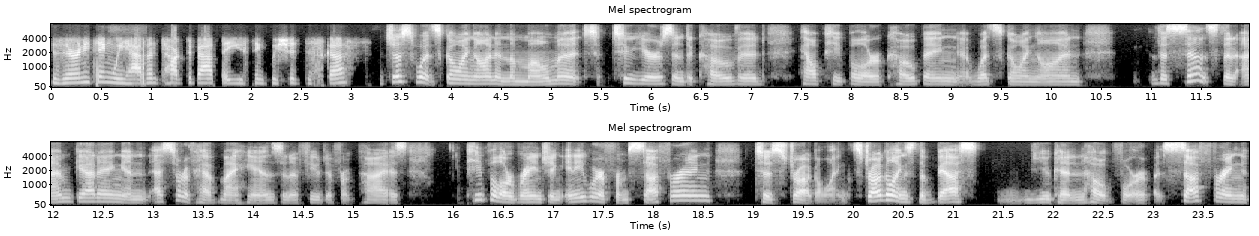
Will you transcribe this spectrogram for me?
Is there anything we haven't talked about that you think we should discuss? Just what's going on in the moment, two years into COVID, how people are coping, what's going on. The sense that I'm getting, and I sort of have my hands in a few different pies, people are ranging anywhere from suffering to struggling. Struggling is the best you can hope for. Suffering,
